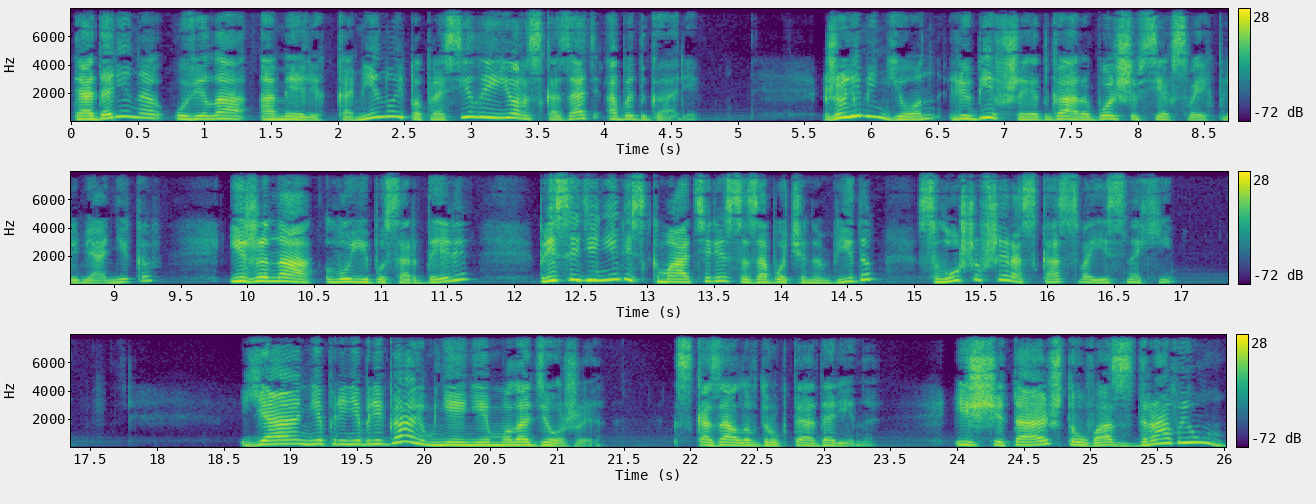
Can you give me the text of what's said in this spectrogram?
Теодорина увела Амели к камину и попросила ее рассказать об Эдгаре. Жюли Миньон, любившая Эдгара больше всех своих племянников, и жена Луи Бусардели присоединились к матери с озабоченным видом, слушавшей рассказ своей снохи. «Я не пренебрегаю мнением молодежи», — сказала вдруг Теодорина, — «и считаю, что у вас здравый ум».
